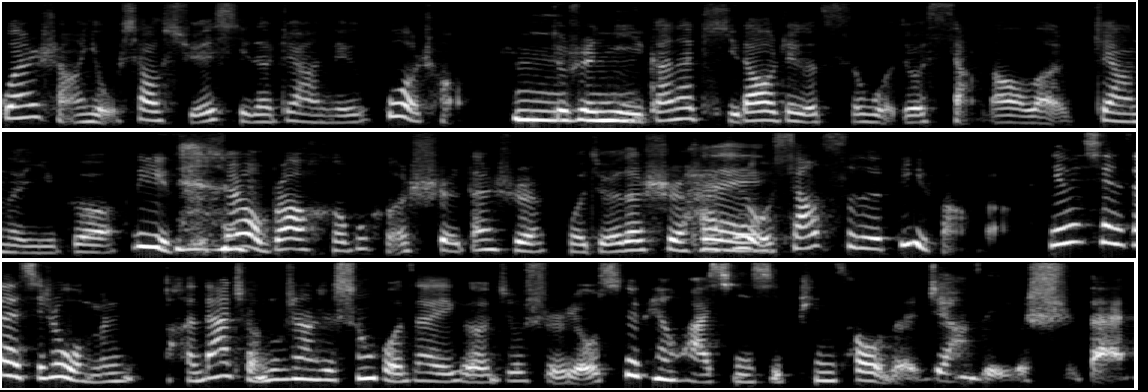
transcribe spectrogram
观赏、有效学习的这样的一个过程。嗯，就是你刚才提到这个词，我就想到了这样的一个例子。虽然我不知道合不合适，但是我觉得是还是有相似的地方的。因为现在其实我们很大程度上是生活在一个就是由碎片化信息拼凑的这样子一个时代。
